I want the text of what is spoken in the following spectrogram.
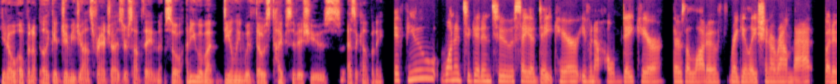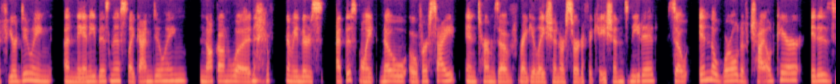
you know, open up like a Jimmy John's franchise or something? So, how do you go about dealing with those types of issues as a company? If you wanted to get into, say, a daycare, even a home daycare, there's a lot of regulation around that. But if you're doing a nanny business like I'm doing, knock on wood, I mean, there's at this point no oversight in terms of regulation or certifications needed. So, in the world of childcare, it is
